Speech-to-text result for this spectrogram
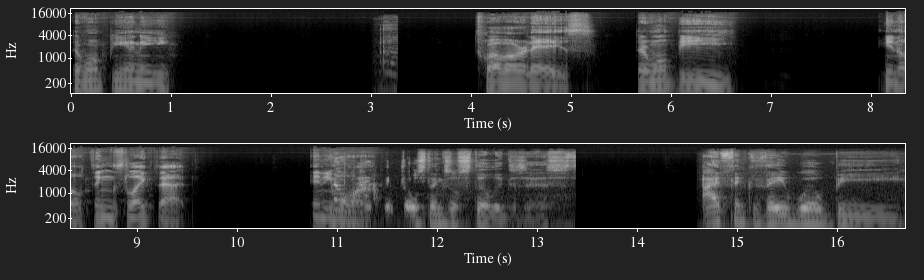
There won't be any 12 hour days. There won't be, you know, things like that anymore. No, I think those things will still exist. I think they will be,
